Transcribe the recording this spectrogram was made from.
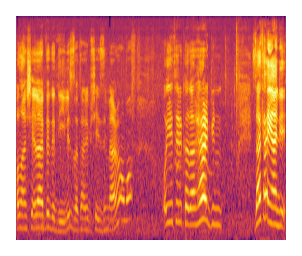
falan şeylerde de değiliz. Zaten öyle bir şey izin vermem ama o yeteri kadar her gün Zaten yani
